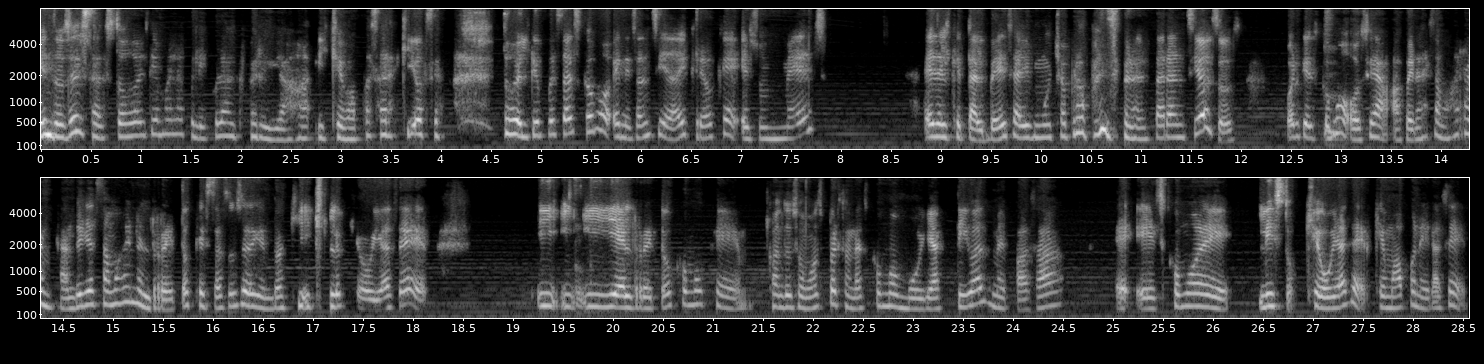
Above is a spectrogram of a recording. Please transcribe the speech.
Y entonces estás todo el tiempo en la película, pero ya, ¿y qué va a pasar aquí? O sea, todo el tiempo estás como en esa ansiedad y creo que es un mes en el que tal vez hay mucha propensión a estar ansiosos porque es como, o sea, apenas estamos arrancando y ya estamos en el reto, ¿qué está sucediendo aquí? ¿Qué es lo que voy a hacer? Y, y, y, el reto como que cuando somos personas como muy activas me pasa, eh, es como de, listo, ¿qué voy a hacer? ¿Qué me voy a poner a hacer?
